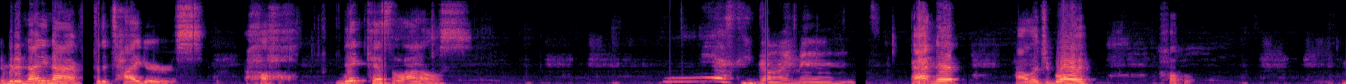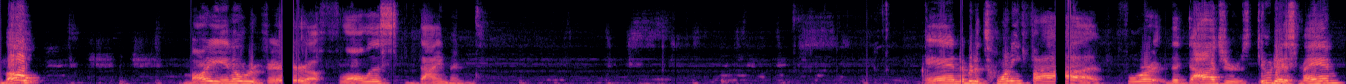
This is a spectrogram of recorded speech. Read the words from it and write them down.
Number to 99 for the Tigers. Oh, Nick Castellanos. Nasty diamond. Patnip. Holla at your boy. Oh. Mo. Mariano Rivera. Flawless Diamond. And number to 25 for the Dodgers. Do this, man.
